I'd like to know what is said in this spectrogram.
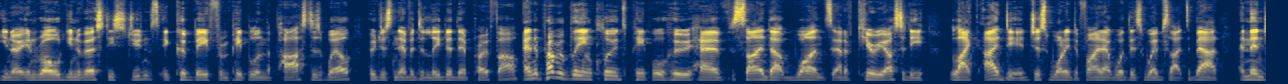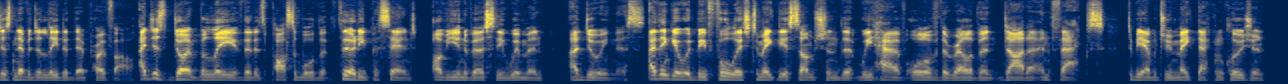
you know, enrolled university students. It could be from people in the past as well who just never deleted their profile. And it probably includes people who have signed up once out of curiosity, like I did, just wanting to find out what this website's about, and then just never deleted their profile. I just don't believe that it's possible that 30% of university women are doing this. I think it would be foolish to make the assumption that we have all of the relevant data and facts to be able to make that conclusion,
